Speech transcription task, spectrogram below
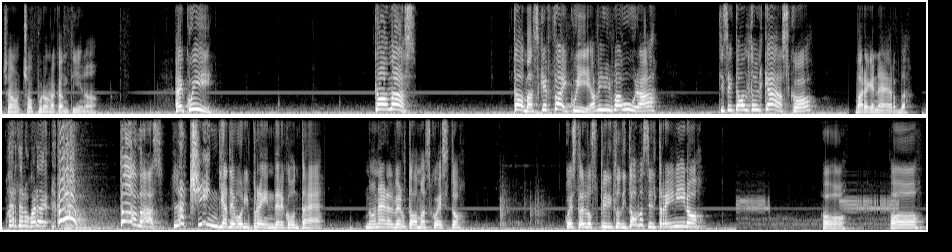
C'ho pure una cantina. È qui! Thomas! Thomas, che fai qui? Avevi paura? Ti sei tolto il casco? Guarda che nerd. Guardalo, guarda che... Ah! Thomas! La cinghia devo riprendere con te. Non era il vero Thomas questo. Questo è lo spirito di Thomas il trenino. Oh. Oh.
